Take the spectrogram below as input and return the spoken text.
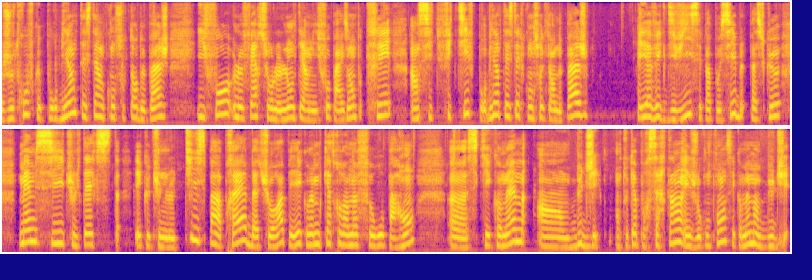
je trouve que pour bien tester un constructeur de page, il faut le faire sur le long terme. Il faut par exemple créer un site fictif pour bien tester le constructeur de page et avec Divi, c'est pas possible parce que même si tu le testes et que tu ne l'utilises pas après, bah, tu auras payé quand même 89 euros par an, euh, ce qui est quand même un budget. En tout cas pour certains, et je comprends, c'est quand même un budget.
